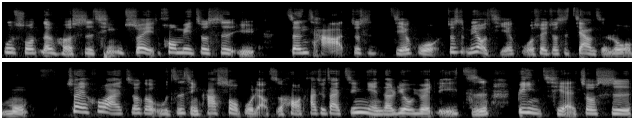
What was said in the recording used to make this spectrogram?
不说任何事情。所以后面就是以侦查就是结果就是没有结果，所以就是这样子落幕。所以后来这个武之井他受不了之后，他就在今年的六月离职，并且就是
